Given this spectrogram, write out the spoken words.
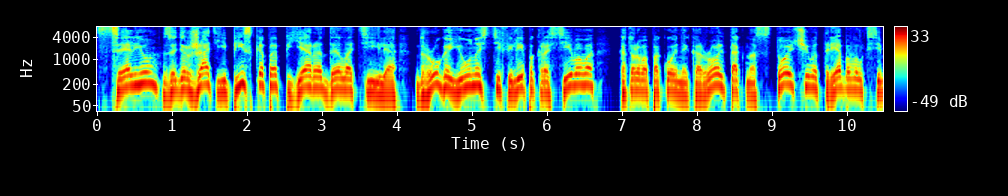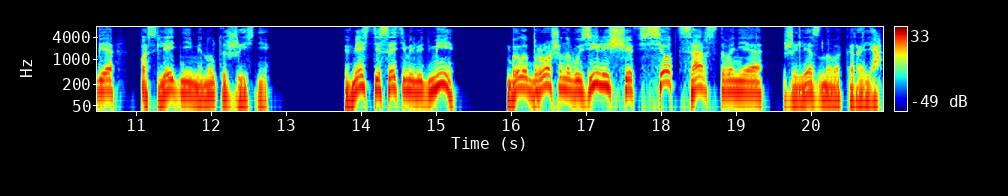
с целью задержать епископа Пьера де Латиля, друга юности Филиппа Красивого, которого покойный король так настойчиво требовал к себе в последние минуты жизни. Вместе с этими людьми было брошено в узилище все царствование Железного Короля.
